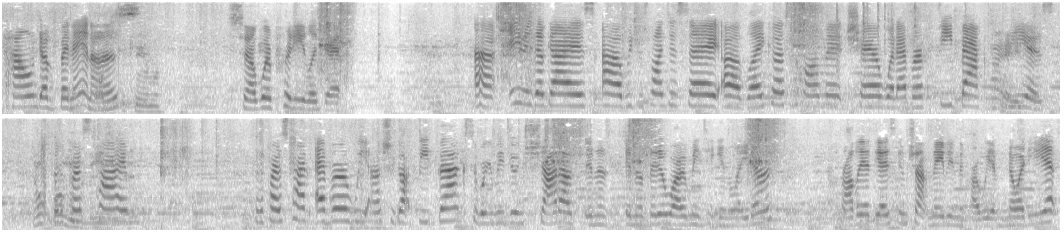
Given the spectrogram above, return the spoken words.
pound of bananas. So we're pretty legit. Uh, anyway though guys, uh, we just wanted to say uh, like us, comment, share, whatever, feedback, Hey, ideas. Don't For the first time, for the first time ever, we actually got feedback, so we're gonna be doing shout outs in a, in a video we're gonna be taking later. Probably at the ice cream shop, maybe in the car, we have no idea yet.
